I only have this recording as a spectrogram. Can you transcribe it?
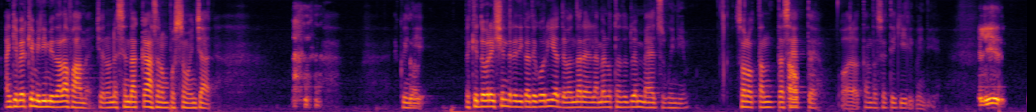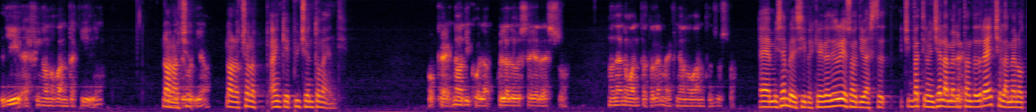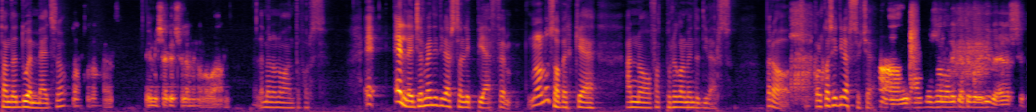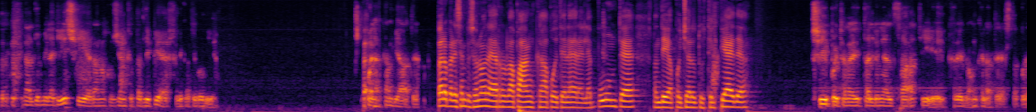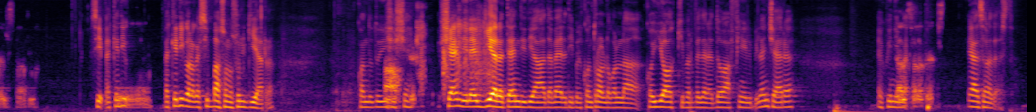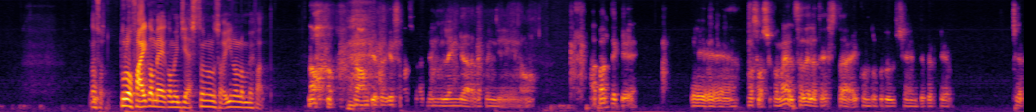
anche perché mi limito alla fame, cioè non essendo a casa non posso mangiare. Quindi, perché dovrei scendere di categoria, devo andare nella meno 82,5, quindi sono Ah, 87, ora 87 kg, quindi... E lì, lì è fino a 90 kg No, no, c'è? No, no, c'è anche più 120. Ok, no, dico la- quella dove sei adesso. Non è 93, ma è fino a 90, giusto? Eh, mi sembra di sì, perché le categorie sono diverse. Infatti non c'è la meno Sì, 83, c'è la meno 82,5, 90 e mezzo. E mi sa che c'è la meno 90. la meno 90 forse. E, è leggermente diverso all'IPF. Non lo so perché hanno fatto un regolamento diverso, però sì, qualcosa di diverso c'è. Ah, usano le categorie diverse perché fino al 2010 erano così anche per l'IPF le categorie. Poi Beh, le hanno cambiate. Però per esempio se non erro la panca puoi tenere le punte, non devi appoggiare tutto il piede. Sì, puoi tenere i taglioni alzati e credo anche la testa puoi alzarla. Sì, perché, di- E- perché dicono che si basano sul gear. Quando tu dici Ah, ok. scendi nel gear tendi di- ad avere tipo il controllo con, la- con gli occhi per vedere dove va a finire il bilanciere e quindi E alza la testa. e alza la testa. Non so, tu lo fai come, come gesto, non lo so, io non l'ho mai fatto. No, no, anche perché sennò sarebbe nulla in gara, quindi no. A parte che, eh, non so, secondo me alzare la testa è controproducente perché cioè,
